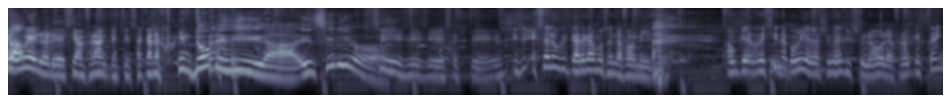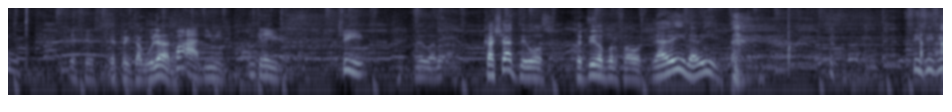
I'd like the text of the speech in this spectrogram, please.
encanta. abuelo le decían Frank, este, saca la cuenta. No me diga, ¿en serio? Sí, sí, sí, es, este, es, es algo que cargamos en la familia. Aunque recién la Comedia Nacional hizo una obra de Frankenstein, precioso. Espectacular. Pa, divino, increíble. Sí, Es verdad. Callate vos, te pido por favor. La vi, la vi. sí, sí, sí.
